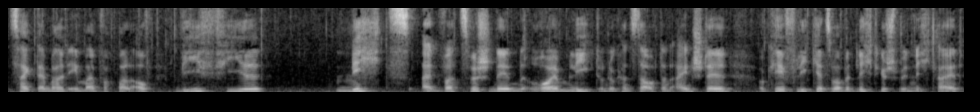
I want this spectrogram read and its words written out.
zeigt einem halt eben einfach mal auf, wie viel nichts einfach zwischen den Räumen liegt. Und du kannst da auch dann einstellen, okay, flieg jetzt mal mit Lichtgeschwindigkeit.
